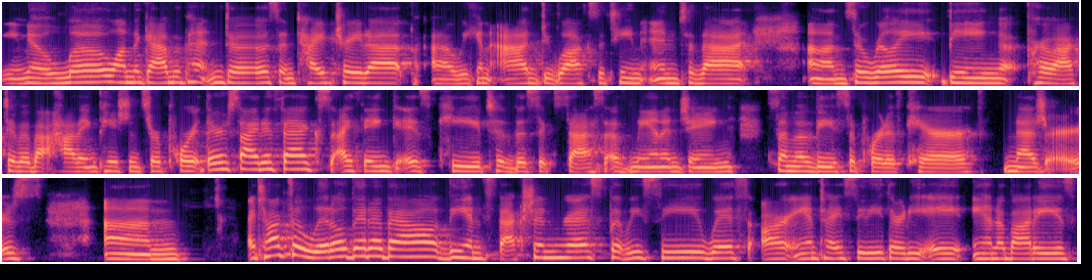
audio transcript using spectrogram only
you know low on the gabapentin dose and titrate up. Uh, we can add duloxetine into that. Um, so really being proactive about having patients report their side effects i think is key to the success of managing some of these supportive care measures. Um, I talked a little bit about the infection risk that we see with our anti CD38 antibodies.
